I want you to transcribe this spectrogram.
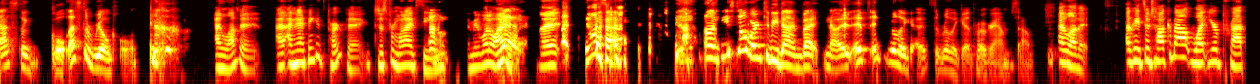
that's the goal. That's the real goal. I love it. I, I, mean, I think it's perfect just from what I've seen. Uh, I mean, what do I know? But it looks there's still work to be done, but no, it, it's it's really good. It's a really good program. So I love it. Okay, so talk about what your prep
